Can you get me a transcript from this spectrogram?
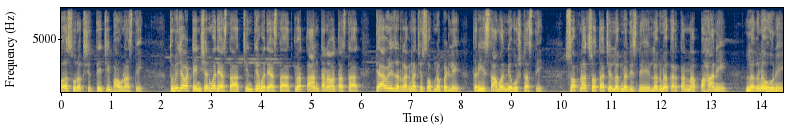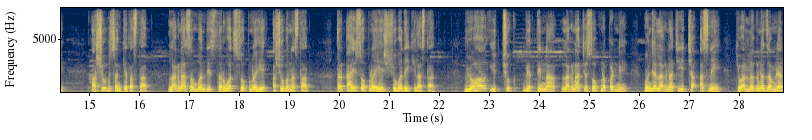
असुरक्षिततेची भावना असते. तुम्ही जेव्हा टेन्शनमध्ये असतात चिंतेमध्ये असतात किंवा ताणतणावात असतात त्यावेळी जर लग्नाचे स्वप्न पडले तर ही सामान्य गोष्ट असते. स्वप्नात स्वतःचे लग्न दिसणे लग्न करताना पाहणे लग्न होणे अशुभ संकेत असतात. लग्नासंबंधी सर्वच स्वप्न हे अशुभ नसतात तर काही स्वप्न हे शुभ देखील असतात. विवाह इच्छुक व्यक्तींना लग्नाचे स्वप्न पडणे म्हणजे लग्नाची इच्छा असणे किंवा लग्न जमण्यात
